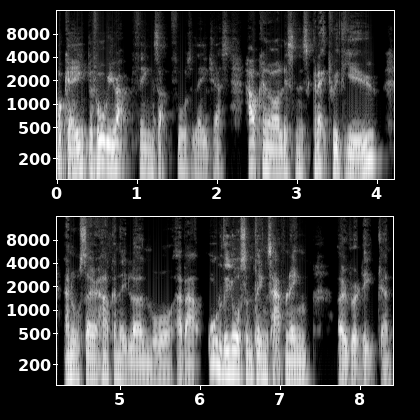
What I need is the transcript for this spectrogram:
okay, before we wrap things up for today, Jess, how can our listeners connect with you? And also, how can they learn more about all of the awesome things happening over at LeapGen?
